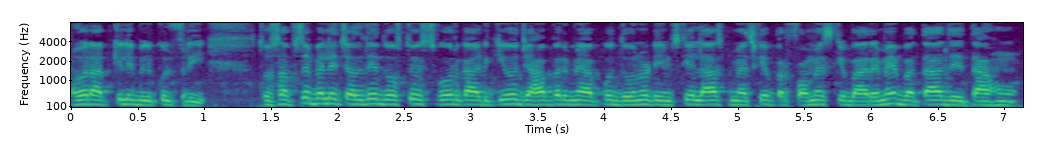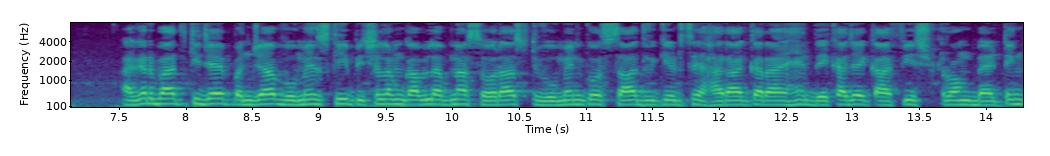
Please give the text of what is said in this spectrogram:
और आपके लिए बिल्कुल फ्री तो सबसे पहले चलते हैं दोस्तों स्कोर कार्ड की ओर, जहाँ पर मैं आपको दोनों टीम्स के लास्ट मैच के परफॉर्मेंस के बारे में बता देता हूँ। अगर बात की जाए पंजाब वुमेंस की, पिछला मुकाबला अपना सौराष्ट्र वुमेन को सात विकेट से हरा कर आए हैं। देखा जाए काफ़ी स्ट्रॉन्ग बैटिंग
